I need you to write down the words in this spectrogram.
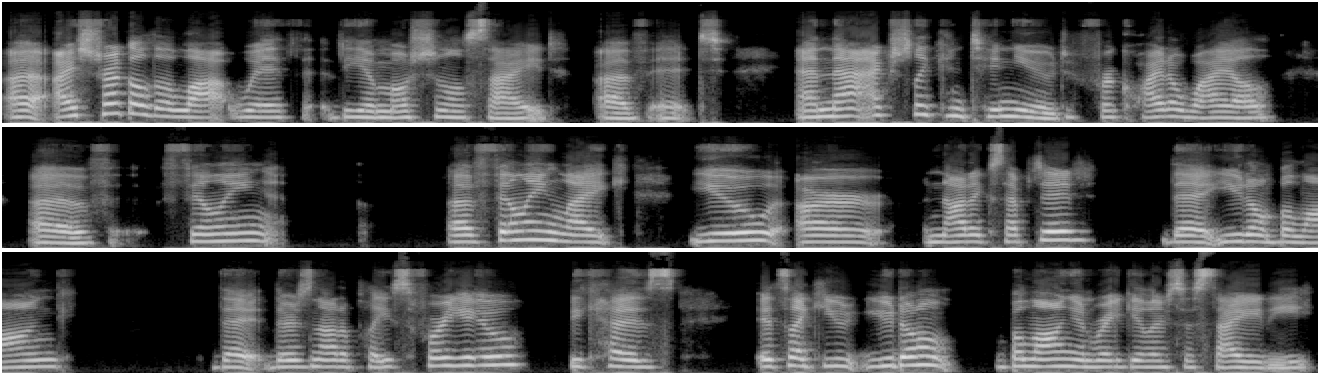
uh, i struggled a lot with the emotional side of it. And that actually continued for quite a while of feeling of feeling like you are not accepted that you don't belong that there's not a place for you because it's like you you don't belong in regular society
